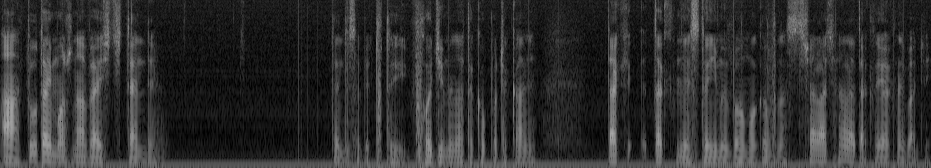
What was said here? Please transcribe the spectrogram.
A, tutaj można wejść tędy. Tędy sobie tutaj wchodzimy na taką poczekalnię. Tak, tak nie stoimy, bo mogą w nas strzelać, ale tak jak najbardziej.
